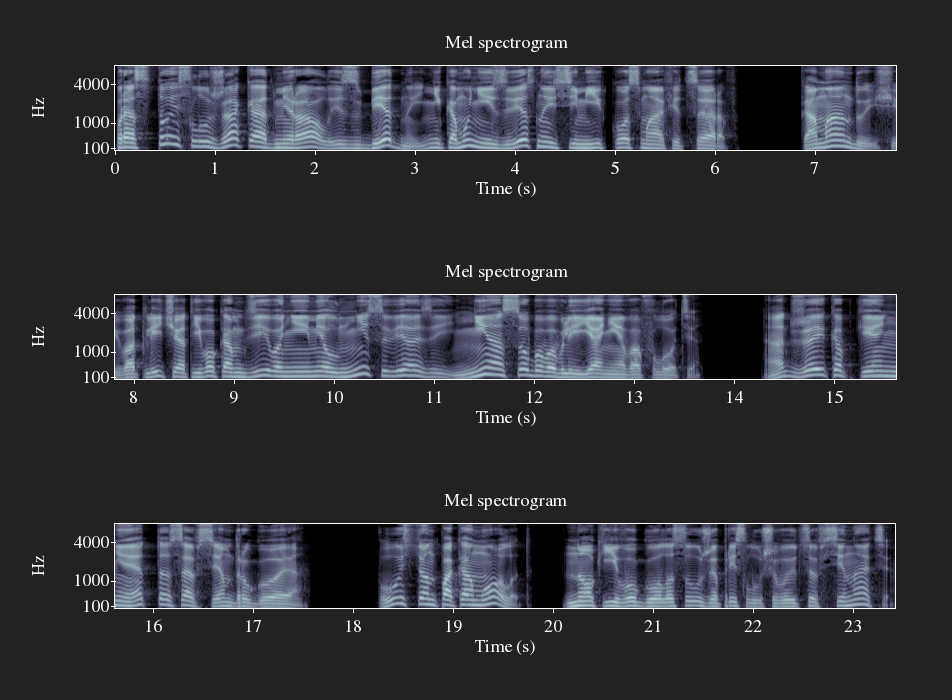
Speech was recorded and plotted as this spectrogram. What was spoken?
Простой служака-адмирал из бедной, никому неизвестной семьи космоофицеров. Командующий, в отличие от его комдива, не имел ни связей, ни особого влияния во флоте. А Джейкоб Кенни — это совсем другое. Пусть он пока молод, но к его голосу уже прислушиваются в Сенате.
